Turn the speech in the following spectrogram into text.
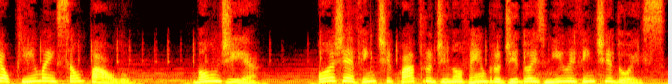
é o clima em São Paulo. Bom dia. Hoje é 24 de novembro de 2022.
